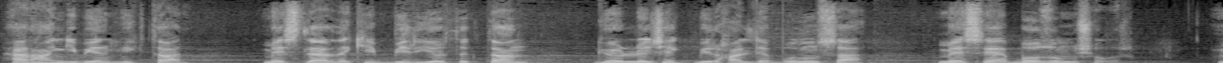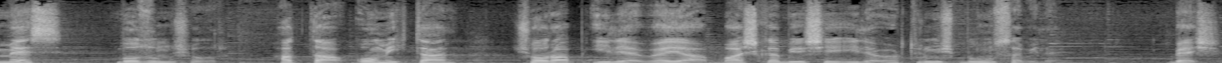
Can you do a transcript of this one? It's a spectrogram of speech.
herhangi bir miktar meslerdeki bir yırtıktan görülecek bir halde bulunsa mese bozulmuş olur. Mes bozulmuş olur. Hatta o miktar çorap ile veya başka bir şey ile örtülmüş bulunsa bile. 5.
